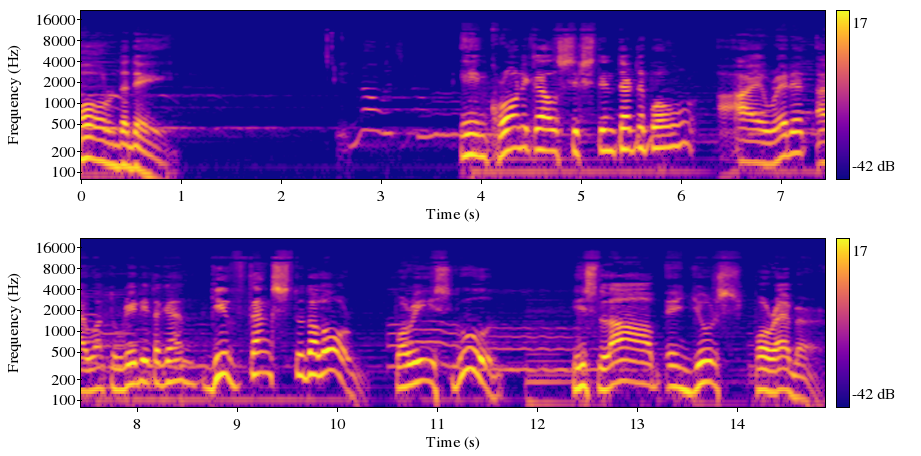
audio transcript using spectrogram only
for the day. In Chronicles 16:34, I read it, I want to read it again. Give thanks to the Lord, for he is good. His love endures forever.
